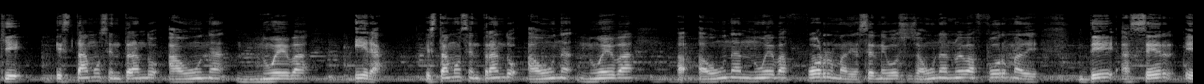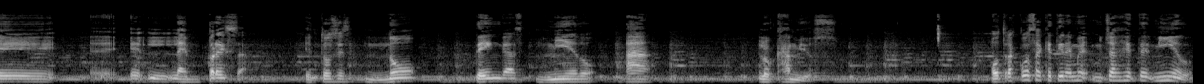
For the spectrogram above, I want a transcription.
que estamos entrando a una nueva era. Estamos entrando a una nueva a, una nueva forma de hacer negocios, a una nueva forma de, de hacer eh, eh, la empresa. Entonces no tengas miedo a los cambios. Otra cosa que tiene mucha gente miedo,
